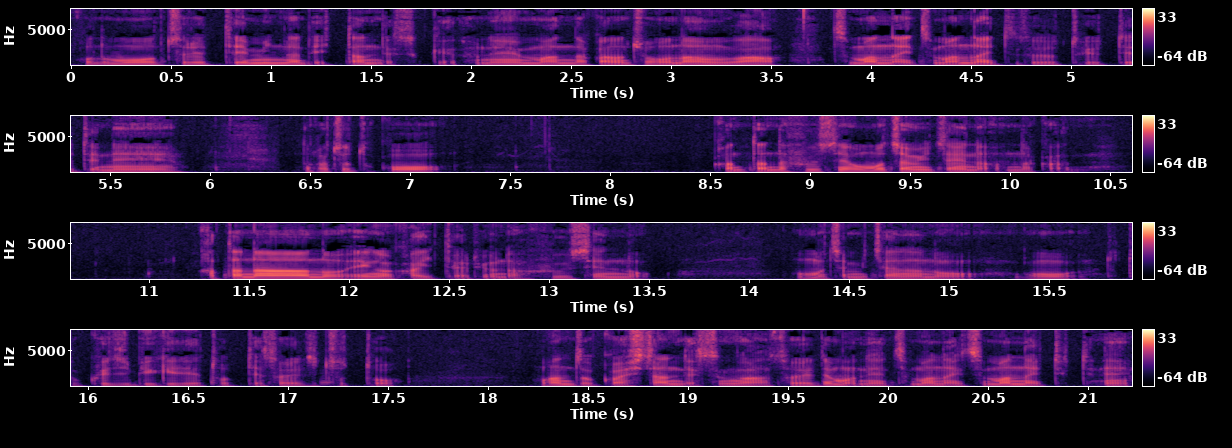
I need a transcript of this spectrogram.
子供を連れてみんなで行ったんですけどね真ん中の長男はつまんないつまんないってずっと言っててねなんかちょっとこう簡単な風船おもちゃみたいななんか刀の絵が描いてあるような風船のおもちゃみたいなのをちょっとくじ引きで取ってそれでちょっと満足はしたんですがそれでもねつまんないつまんないって言ってね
